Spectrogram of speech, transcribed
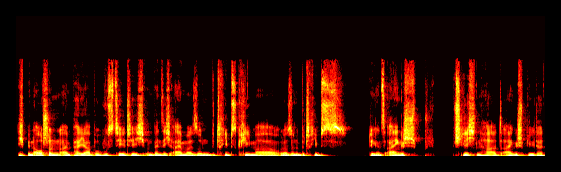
ich bin auch schon ein paar Jahre berufstätig und wenn sich einmal so ein Betriebsklima oder so eine Betriebsdingens eingeschlichen hat, eingespielt hat,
